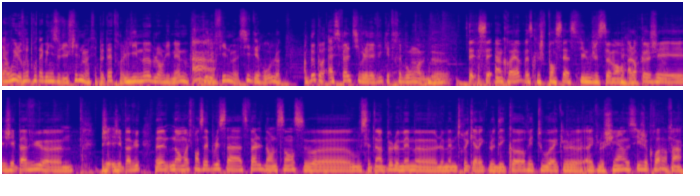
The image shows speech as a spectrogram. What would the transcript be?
Car oui, le vrai protagoniste du film, c'est peut-être l'immeuble en lui-même, parce que Ah. le film s'y déroule. Un peu comme Asphalt, si vous l'avez vu, qui est très bon euh, de... C'est- incroyable parce que je pensais à ce film justement, alors que j'ai pas vu, euh, j'ai pas vu. Euh, non, moi je pensais plus à Asphalt dans le sens où euh, où c'était un peu le même euh, le même truc avec le décor et tout, avec le avec le chien aussi, je crois. Enfin,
